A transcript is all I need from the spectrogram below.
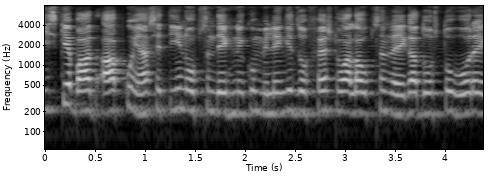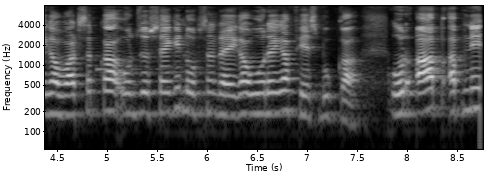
इसके बाद आपको यहाँ से तीन ऑप्शन देखने को मिलेंगे। जो फ़र्स्ट वाला ऑप्शन रहेगा दोस्तों, वो रहेगा व्हाट्सएप का और जो सेकंड ऑप्शन रहेगा, वो रहेगा फेसबुक का। और आप अपने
